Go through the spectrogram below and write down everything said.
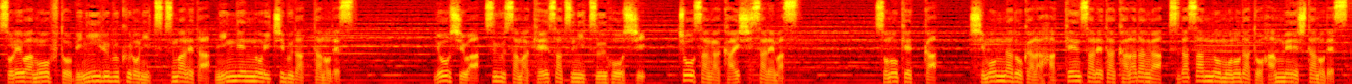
それは毛布とビニール袋に包まれた人間の一部だったのです。漁師はすぐさま警察に通報し、調査が開始されます。その結果、指紋などから発見された体が津田さんのものだと判明したのです。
